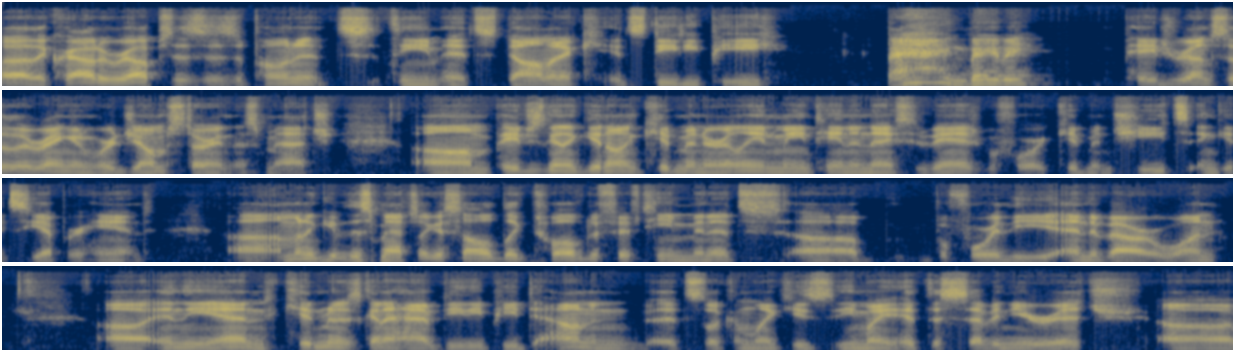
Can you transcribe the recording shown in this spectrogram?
Uh, the crowd erupts as his opponent's theme hits. Dominic, it's DDP. Bang, baby. Page runs to the ring, and we're jump starting this match. Um, Page is going to get on Kidman early and maintain a nice advantage before Kidman cheats and gets the upper hand. Uh, I'm going to give this match like a solid like 12 to 15 minutes. Uh, before the end of hour one. Uh, in the end, Kidman is going to have DDP down, and it's looking like he's he might hit the seven year itch. Uh,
